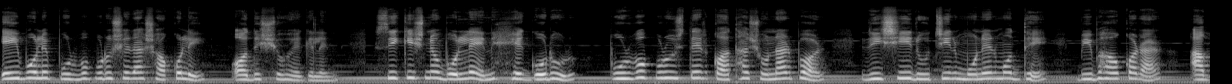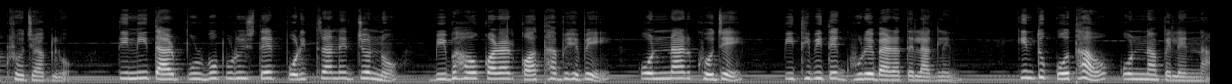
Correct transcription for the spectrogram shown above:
এই বলে পূর্বপুরুষেরা সকলে অদৃশ্য হয়ে গেলেন। শ্রীকৃষ্ণ বললেন, হে গরুর, পূর্বপুরুষদের কথা শোনার পর ঋষি রুচির মনের মধ্যে বিবাহ করার আগ্রহ জাগল। তিনি তার পূর্বপুরুষদের পরিত্রাণের জন্য বিবাহ করার কথা ভেবে কন্যার খোঁজে পৃথিবীতে ঘুরে বেড়াতে লাগলেন। কিন্তু কোথাও কন্যা পেলেন না।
